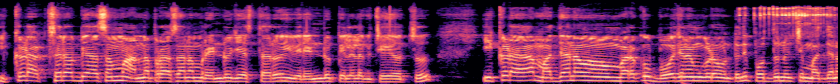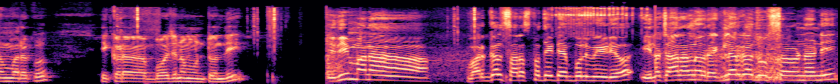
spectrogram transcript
ఇక్కడ అక్షరాభ్యాసం అన్నప్రాసనం రెండు చేస్తారు. ఇవి రెండు పిల్లలకు చేయవచ్చు ఇక్కడ మధ్యాహ్నం వరకు భోజనం కూడా ఉంటుంది. పొద్దు నుంచి మధ్యాహ్నం వరకు ఇక్కడ భోజనం ఉంటుంది. ఇది మన వర్గల్ సరస్వతి టెంపుల్ వీడియో. ఇలా ఛానల్ను రెగ్యులర్గా చూస్తూ ఉండండి.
